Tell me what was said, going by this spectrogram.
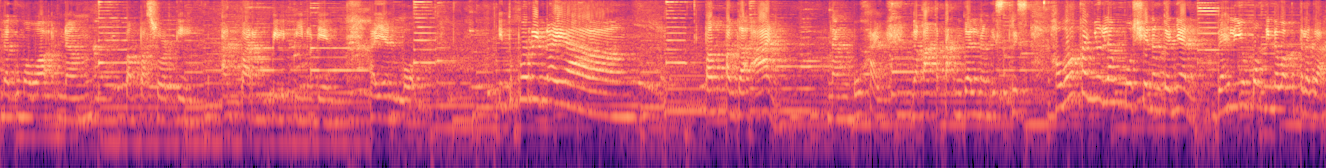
na gumawa ng pampaswerte at parang Pilipino din. Ayan po. Ito po rin ay ah, pampagaan ng buhay. Nakakatanggal ng stress. Hawakan nyo lang po siya ng ganyan. Dahil yung pong ginawa ko talaga.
